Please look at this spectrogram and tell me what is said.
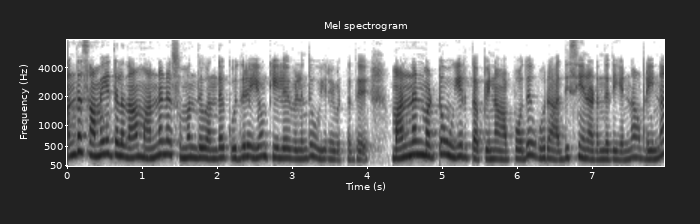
அந்த சமயத்தில் தான் மன்னனை சுமந்து வந்த குதிரையும் கீழே விழுந்து உயிரை விட்டது. மன்னன் மட்டும் உயிர் தப்பினான். அப்போது ஒரு அதிசயம் நடந்தது. என்ன அப்படின்னா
